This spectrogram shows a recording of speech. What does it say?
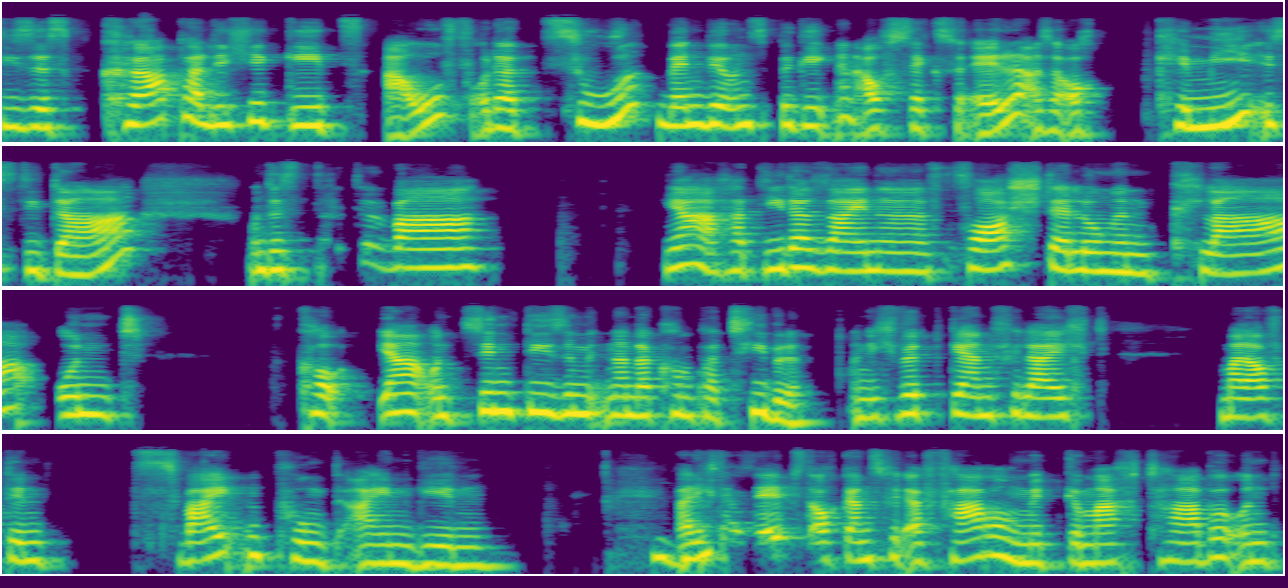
dieses körperliche geht's auf oder zu, wenn wir uns begegnen, auch sexuell, also auch Chemie ist die da. Und das dritte war, ja, hat jeder seine Vorstellungen klar und ja, und sind diese miteinander kompatibel? Und ich würde gern vielleicht mal auf den zweiten Punkt eingehen, mhm. weil ich da selbst auch ganz viel Erfahrung mitgemacht habe. Und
